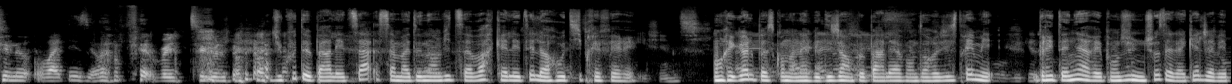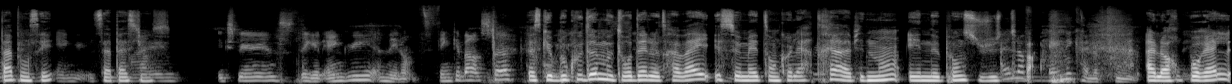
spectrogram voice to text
to know what is your favorite tool. Du coup, de parler de ça, ça m'a donné envie de savoir quel était leur outil préféré. On rigole parce qu'on en avait déjà un peu parlé avant d'enregistrer, mais Brittany a répondu une chose à laquelle j'avais pas pensé, sa patience. Experience, they get angry and they don't think about stuff. Parce que beaucoup d'hommes autour d'elle au travail se mettent en colère très rapidement et ne pensent juste pas. Alors pour elle,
